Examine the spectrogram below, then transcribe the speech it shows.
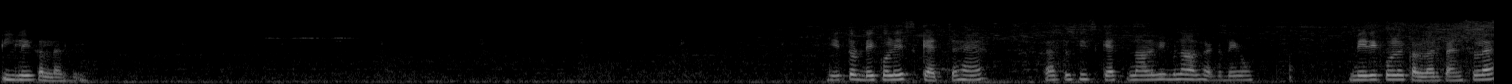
ਪੀਲੇ ਕਲਰ ਦੀ। ਜੇ ਤੁਹਾਡੇ ਕੋਲੇ ਸਕੈਚ ਹੈ, ਤਾਂ ਤੁਸੀਂ ਸਕੈਚ ਨਾਲ ਵੀ ਬਣਾ ਸਕਦੇ ਹੋ। ਮੇਰੇ ਕੋਲੇ ਕਲਰ ਪੈਨਸਲ ਹੈ,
